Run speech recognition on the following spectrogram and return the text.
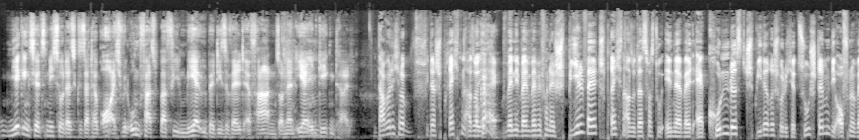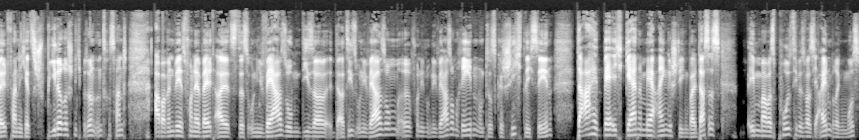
mir ging es jetzt nicht so, dass ich gesagt habe, oh, ich will unfassbar viel mehr über diese Welt erfahren, sondern eher im Gegenteil. Da würde ich widersprechen. Also okay. wenn, wenn, wenn wir von der Spielwelt sprechen, also das, was du in der Welt erkundest, spielerisch würde ich dir zustimmen. Die offene Welt fand ich jetzt spielerisch nicht besonders interessant. Aber wenn wir jetzt von der Welt als das Universum dieser, als dieses Universum, äh, von diesem Universum reden und das geschichtlich sehen, da wäre ich gerne mehr eingestiegen, weil das ist eben mal was Positives, was ich einbringen muss.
